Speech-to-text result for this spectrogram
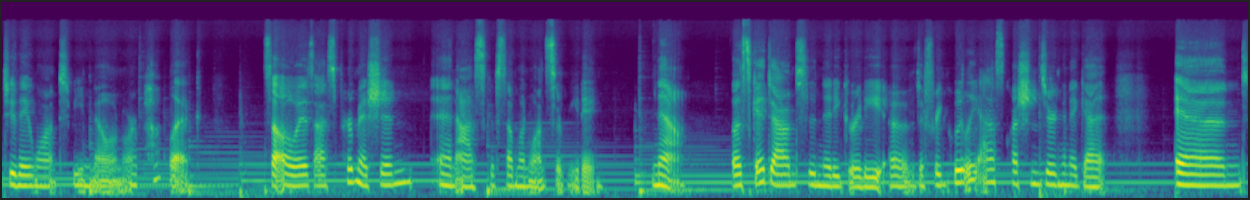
do they want to be known or public. So always ask permission and ask if someone wants a reading. Now, let's get down to the nitty gritty of the frequently asked questions you're going to get and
